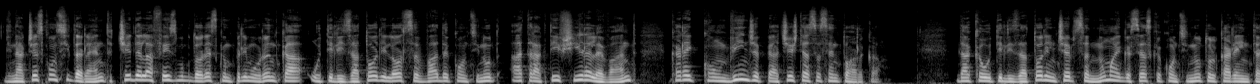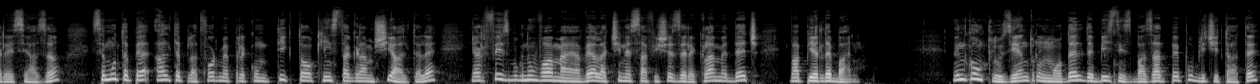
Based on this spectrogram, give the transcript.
Din acest considerent, cei de la Facebook doresc în primul rând ca utilizatorii lor să vadă conținut atractiv și relevant care îi convinge pe aceștia să se întoarcă. Dacă utilizatorii încep să nu mai găsească conținutul care îi interesează, se mută pe alte platforme precum TikTok, Instagram și altele, iar Facebook nu va mai avea la cine să afișeze reclame, deci va pierde bani. În concluzie, într-un model de business bazat pe publicitate,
